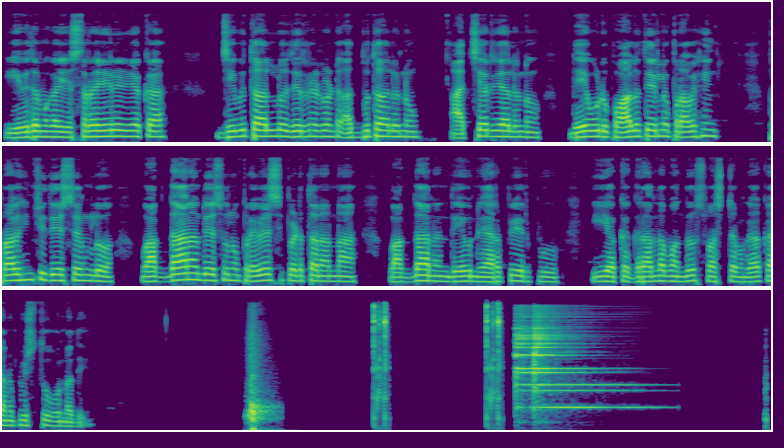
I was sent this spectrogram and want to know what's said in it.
ఏ విధముగా ఇస్రాయేలీ యొక్క జీవితాల్లో జరిగినటువంటి అద్భుతాలను ఆశ్చర్యాలను దేవుడు పాలుతేలను ప్రవహించ ప్రవహించి దేశంలో వాగ్దాన దేశంలో ప్రవేశపెడతానన్న వాగ్దానం దేవుని నెరవేర్పు ఈ యొక్క గ్రంథమందు స్పష్టంగా కనిపిస్తూ ఉన్నది.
